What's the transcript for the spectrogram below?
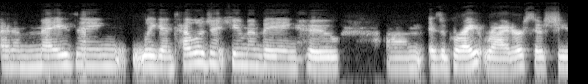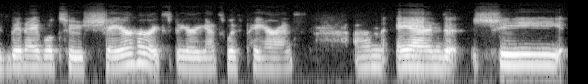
an amazingly intelligent human being who um, is a great writer. So she's been able to share her experience with parents, um, and she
